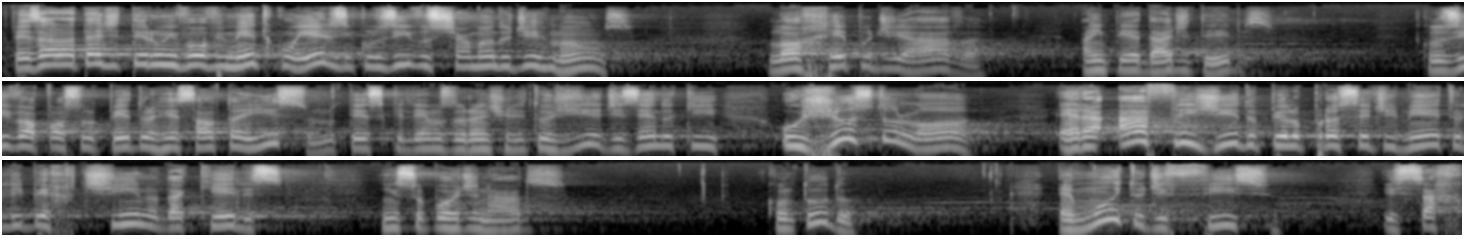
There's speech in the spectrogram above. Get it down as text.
apesar até de ter um envolvimento com eles, inclusive os chamando de irmãos, Ló repudiava a impiedade deles. Inclusive, o apóstolo Pedro ressalta isso no texto que lemos durante a liturgia, dizendo que o justo Ló era afligido pelo procedimento libertino daqueles insubordinados. Contudo, é muito difícil estar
